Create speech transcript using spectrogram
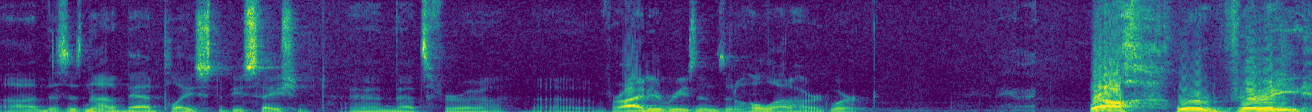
uh, this is not a bad place to be stationed. And that's for a, a, variety of reasons and a whole lot of hard work. Well, we're very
